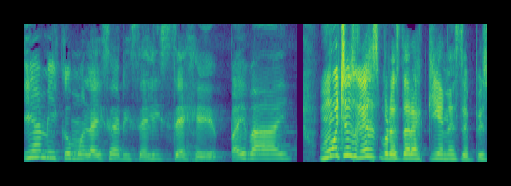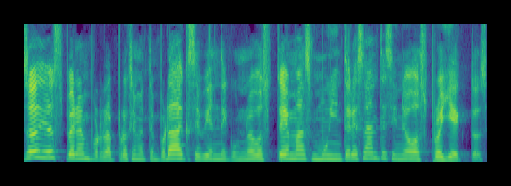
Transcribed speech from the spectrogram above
Y a mí como Laisa Griseli CG. Bye bye. Muchas gracias por estar aquí en este episodio. Esperen por la próxima temporada que se viene con nuevos temas muy interesantes y nuevos proyectos.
